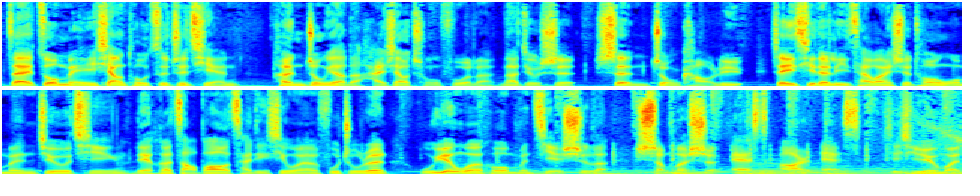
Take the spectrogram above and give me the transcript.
在做每一项投资之前，很重要的还是要重复了，那就是慎重考虑。这一期的理财万事通，我们就请联合早报财经新闻副主任吴渊文和我们解释了什么是 SRS。谢谢渊文。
